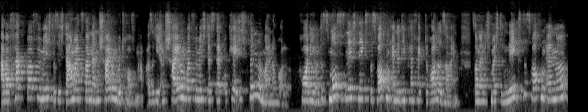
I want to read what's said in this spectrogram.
Aber Fakt war für mich, dass ich damals dann eine Entscheidung getroffen habe. Also die Entscheidung war für mich der Step, okay, ich finde meine Rolle, Cordy. Und es muss nicht nächstes Wochenende die perfekte Rolle sein, sondern ich möchte nächstes Wochenende,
